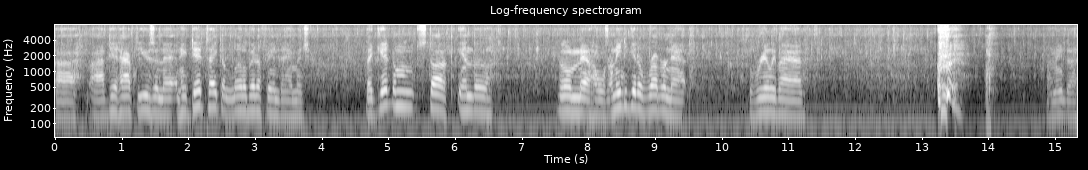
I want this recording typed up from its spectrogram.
uh, I did have to use a net, and he did take a little bit of fin damage. They get them stuck in the little net holes. I need to get a rubber net really bad. I need to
